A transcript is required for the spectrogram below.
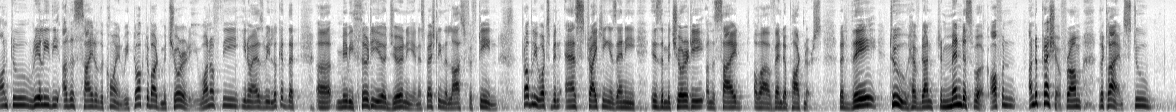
onto really the other side of the coin. We talked about maturity. One of the, you know, as we look at that uh, maybe 30 year journey, and especially in the last 15, probably what's been as striking as any is the maturity on the side of our vendor partners. That they too have done tremendous work, often under pressure from the clients, to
